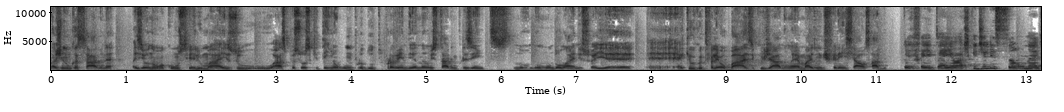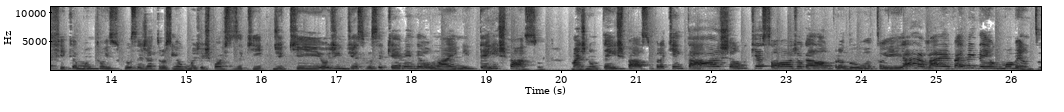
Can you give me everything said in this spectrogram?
a gente nunca sabe, né? Mas eu não aconselho mais o, as pessoas que têm algum produto para vender não estarem presentes no, no, mundo online. Isso aí é, é, é aquilo que eu te falei, é o básico já, não é mais um diferencial, sabe? Perfeito, é, eu acho que de lição, né, fica muito isso que você já trouxe em algumas respostas aqui, de que hoje em dia, se você quer vender online, tem espaço mas não tem espaço para quem está achando que é só jogar lá o produto e ah, vai, vai vender em algum momento.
